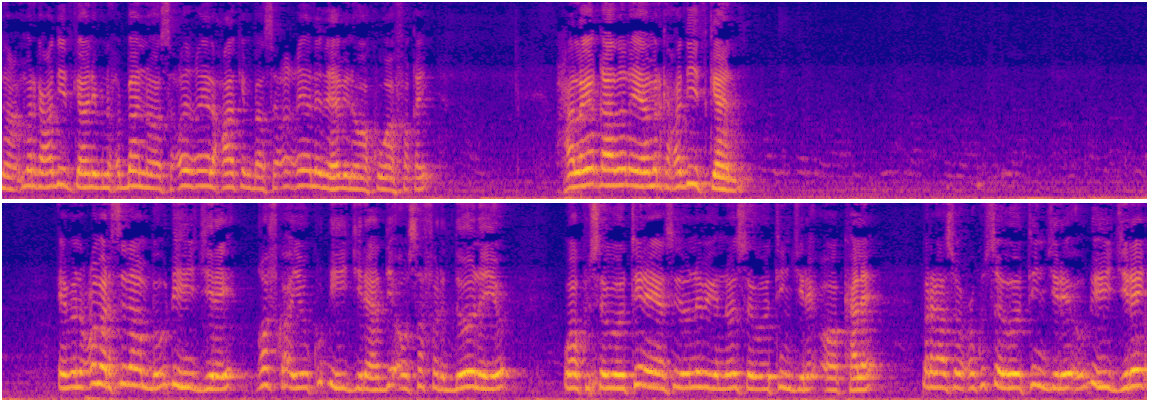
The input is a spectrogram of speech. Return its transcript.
nacam marka xadiidkan ibnu xibaanna waa saxiix yeel xaakim baa saxiix yeele dahabina waa ku waafaqay waxaa laga qaadanayaa marka xadiidkan ibnu cumar sidan buu dhihi jiray qofka ayuu ku dhihi jiray haddii uu safar doonayo waa ku sagootinayaa siduu nabiga noo sagootin jiray oo kale markaas wuxuu ku sagootin jiray uu dhihi jiray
